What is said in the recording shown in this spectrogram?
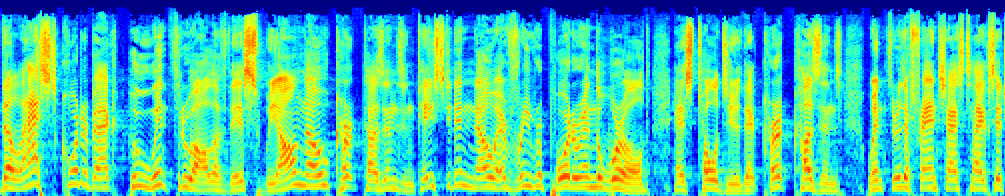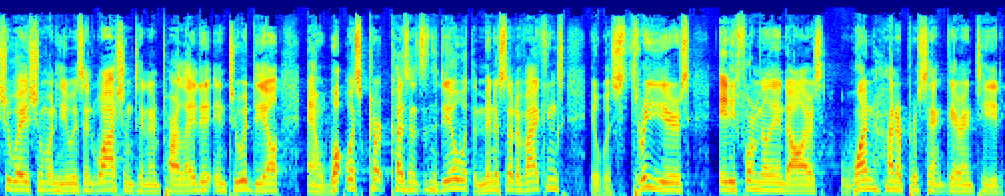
The last quarterback who went through all of this, we all know Kirk Cousins. In case you didn't know, every reporter in the world has told you that Kirk Cousins went through the franchise tag situation when he was in Washington and parlayed it into a deal. And what was Kirk Cousins' deal with the Minnesota Vikings? It was three years, $84 million, 100% guaranteed.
